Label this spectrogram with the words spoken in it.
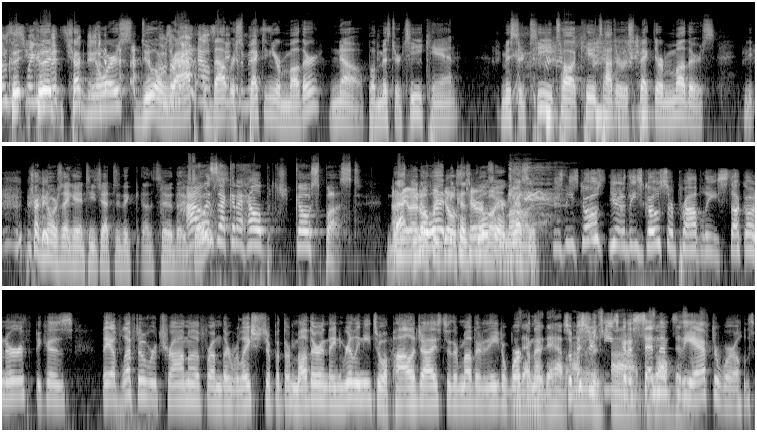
was Could, a could miss Chuck for. Norris do a was a rap about kick and a respecting your mother? No, but Mr. T can. Mr. T taught kids how to respect their mothers. Chuck Norris ain't gonna teach that to the uh, to the How is ghosts. that going to help Ch- Ghostbust? That- mean, I you don't know what? ghosts Because ghosts are aggressive. Because these ghosts, you know, these ghosts are probably stuck on Earth because they have leftover trauma from their relationship with their mother, and they really need to apologize to their mother. They need to work on that. They have so Mr. unres- T's going to uh, send them resolved to the afterworld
